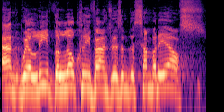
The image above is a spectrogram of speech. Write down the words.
and we'll leave the local evangelism to somebody else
